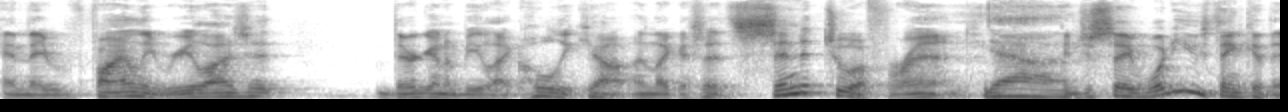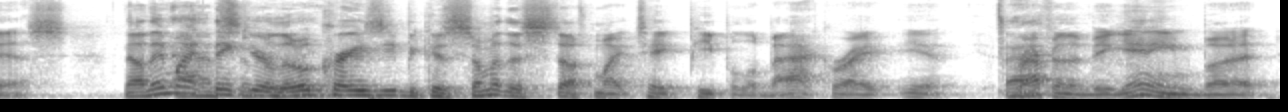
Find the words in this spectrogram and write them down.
and they finally realize it, they're going to be like, holy cow. And like I said, send it to a friend. Yeah. And just say, what do you think of this? Now, they might think you're a little crazy because some of this stuff might take people aback, right? Yeah, Ah. right from the beginning, but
